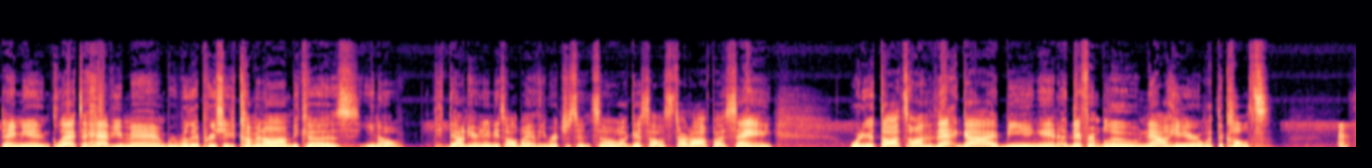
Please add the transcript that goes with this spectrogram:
Damian, glad to have you, man. We really appreciate you coming on because, you know, down here in Indy, it's all about Anthony Richardson. So I guess I'll start off by saying, what are your thoughts on that guy being in a different blue now here with the Colts?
